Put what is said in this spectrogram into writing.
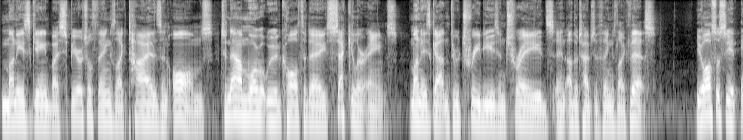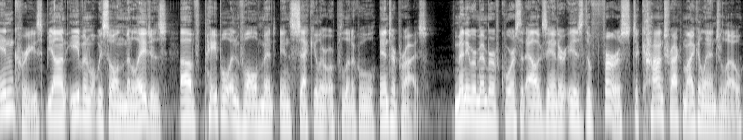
monies gained by spiritual things like tithes and alms to now more what we would call today secular aims. Monies gotten through treaties and trades and other types of things like this. You also see an increase beyond even what we saw in the Middle Ages of papal involvement in secular or political enterprise. Many remember, of course, that Alexander is the first to contract Michelangelo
